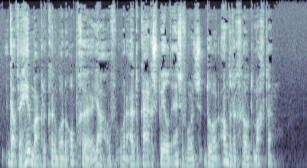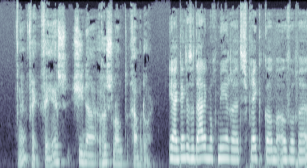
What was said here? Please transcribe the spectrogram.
dat we heel makkelijk kunnen worden opge, ja, of worden uit elkaar gespeeld enzovoorts door andere grote machten. VS, China, Rusland, gaan we door. Ja, ik denk dat we dadelijk nog meer eh, te spreken komen over, eh,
